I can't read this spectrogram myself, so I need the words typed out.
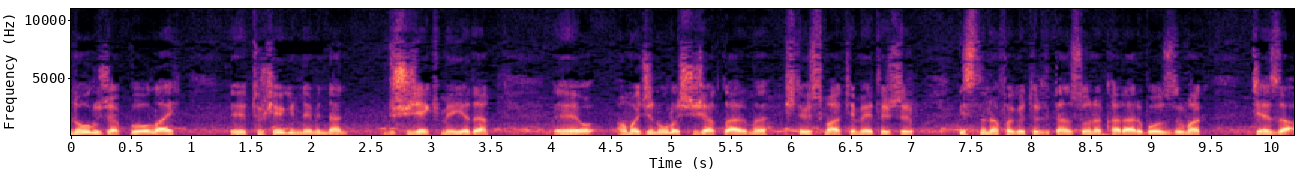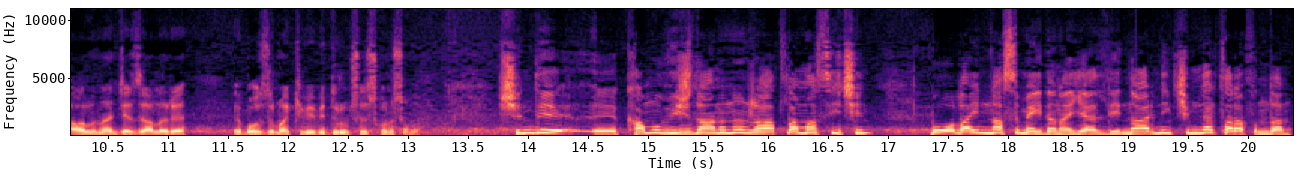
ne olacak? Bu olay e, Türkiye gündeminden düşecek mi ya da e, amacına ulaşacaklar mı? İşte üst mahkemeye taşırıp istinafa götürdükten sonra kararı bozdurmak, ceza alınan cezaları e, bozdurmak gibi bir durum söz konusu mu? Şimdi e, kamu vicdanının rahatlaması için bu olayın nasıl meydana geldiği, Nari'nin kimler tarafından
